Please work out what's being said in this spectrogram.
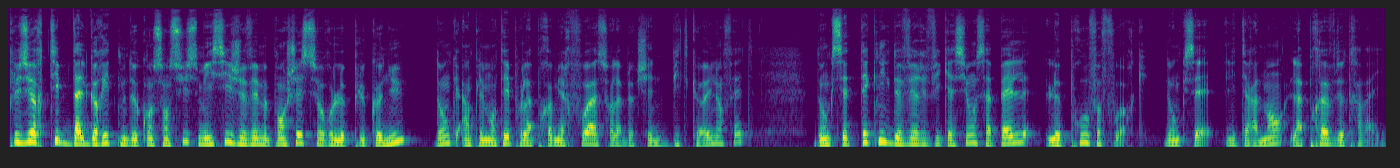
plusieurs types d'algorithmes de consensus, mais ici je vais me pencher sur le plus connu, donc implémenté pour la première fois sur la blockchain Bitcoin en fait. Donc cette technique de vérification s'appelle le proof of work. Donc c'est littéralement la preuve de travail.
